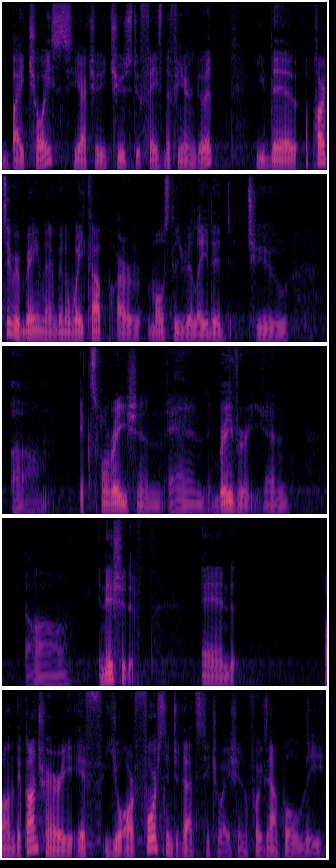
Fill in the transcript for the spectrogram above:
by choice, you actually choose to face the fear and do it, the parts of your brain that are going to wake up are mostly related to um, exploration and bravery and uh, initiative. And on the contrary, if you are forced into that situation, for example, the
